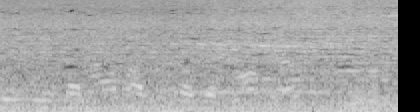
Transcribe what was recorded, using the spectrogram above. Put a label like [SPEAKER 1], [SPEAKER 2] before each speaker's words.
[SPEAKER 1] the apa?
